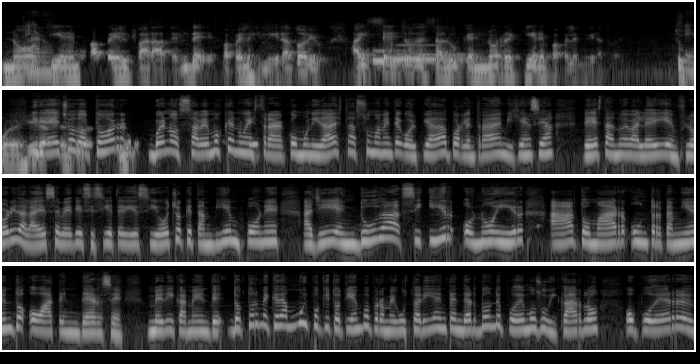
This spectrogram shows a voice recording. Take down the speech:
no tienen papel para atender papeles inmigratorios. Hay centros de salud que no requieren papeles migratorios y de hecho, doctor, bueno, sabemos que nuestra comunidad está sumamente golpeada por la entrada en vigencia de esta nueva ley en Florida, la SB 1718, que también pone allí en duda si ir o no ir a tomar un tratamiento o atenderse médicamente. Doctor, me queda muy poquito tiempo, pero me gustaría entender dónde podemos ubicarlo o poder eh,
